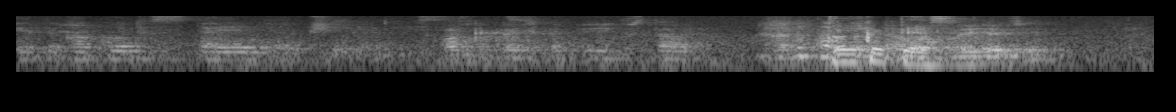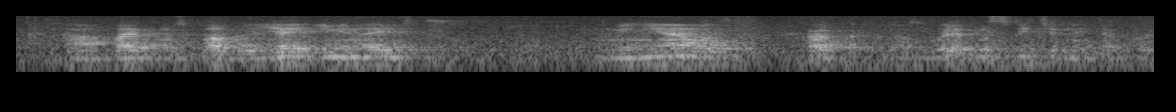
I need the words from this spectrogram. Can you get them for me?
Это какое-то состояние вообще Можно необъяснимое. 5 копеек вставлю? Только Когда пять. Вы идете а, по этому сплаву, я именно этим. У меня вот, как говорят, мыслительный такой.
